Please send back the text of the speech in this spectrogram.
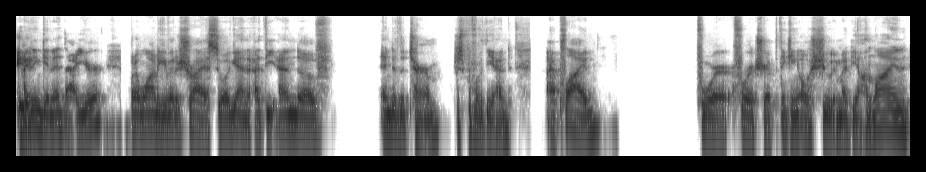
Yeah. I didn't get in it that year, but I wanted to give it a try. So again, at the end of end of the term, just before the end, I applied for for a trip, thinking, oh shoot, it might be online.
